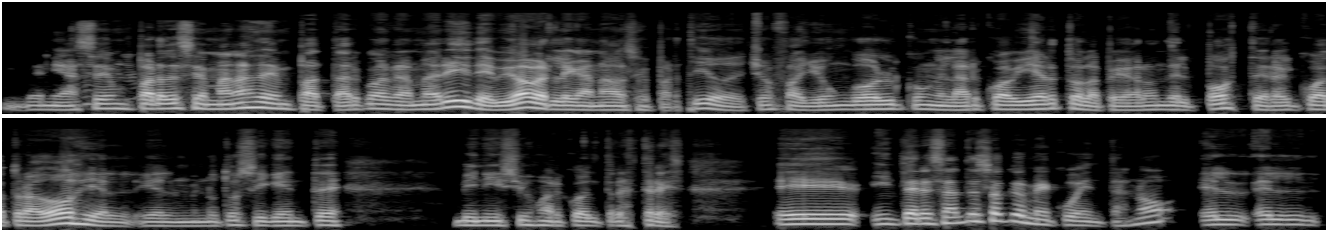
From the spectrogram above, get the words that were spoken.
venía hace un par de semanas de empatar con el Real Madrid y debió haberle ganado ese partido. De hecho, falló un gol con el arco abierto, la pegaron del poste, era el 4 a 2 y el, y el minuto siguiente Vinicius marcó el 3-3. Eh, interesante eso que me cuentas, ¿no? El, el-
